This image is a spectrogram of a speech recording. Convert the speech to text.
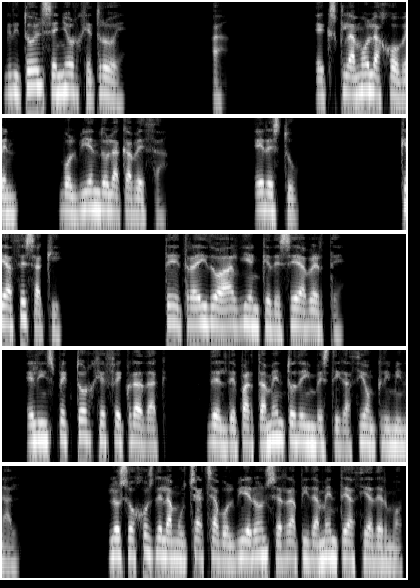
Gritó el señor Getroe. Ah. exclamó la joven, volviendo la cabeza. Eres tú. ¿Qué haces aquí? Te he traído a alguien que desea verte. El inspector jefe Craddock, del Departamento de Investigación Criminal. Los ojos de la muchacha volviéronse rápidamente hacia Dermot.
